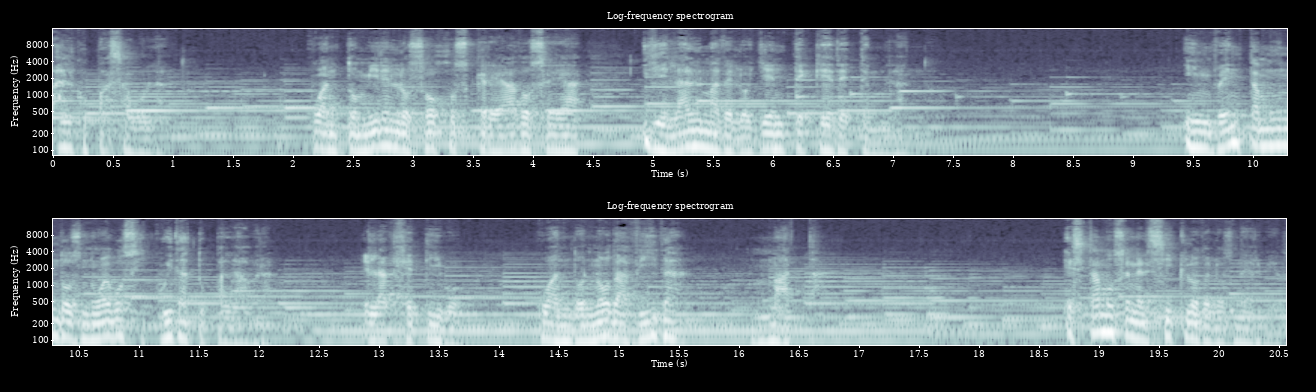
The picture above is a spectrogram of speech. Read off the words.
algo pasa volando. Cuanto miren los ojos creados sea y el alma del oyente quede temblando. Inventa mundos nuevos y cuida tu palabra. El adjetivo, cuando no da vida, mata. Estamos en el ciclo de los nervios.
